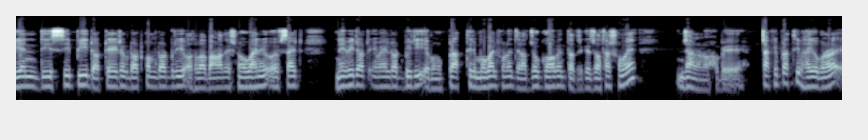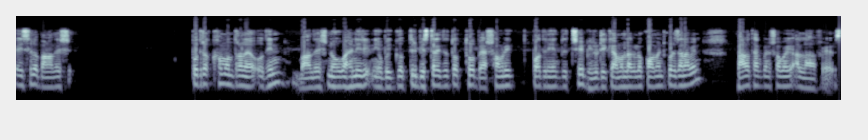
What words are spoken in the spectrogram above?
BNDCP dot Teletalk dot com dot BD অথবা বাংলাদেশ নৌবাহিনীর website navy dot MIL dot BD এবং প্রার্থীর মোবাইল ফোনে যারা যোগ্য হবেন তাদেরকে যথাসময়ে জানানো হবে। চাকরি প্রার্থী ভাই বোনেরা, এই ছিল বাংলাদেশ প্রতিরক্ষা মন্ত্রণালয়ের অধীন বাংলাদেশ নৌবাহিনীর বিজ্ঞপ্তির বিস্তারিত তথ্য। বেসামরিক পদে নিয়োগ দিচ্ছে। ভিডিওটি কেমন লাগল কমেন্ট করে জানাবেন। ভালো থাকবেন সবাই। আল্লাহ হাফেজ।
